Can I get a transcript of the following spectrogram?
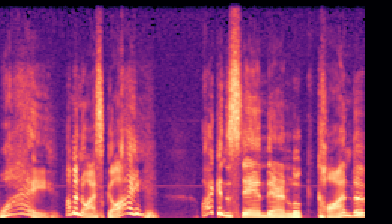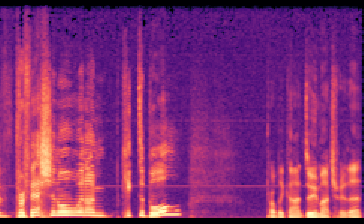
why? I'm a nice guy. I can stand there and look kind of professional when I'm kicked a ball. Probably can't do much with it.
